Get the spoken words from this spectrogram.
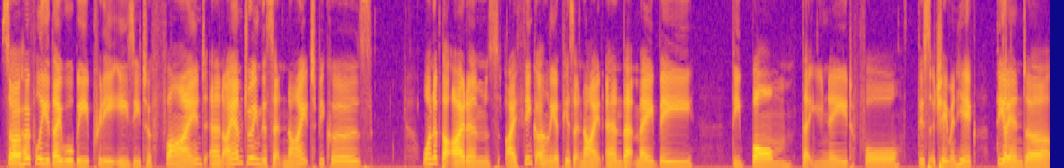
So hopefully they will be pretty easy to find. And I am doing this at night because one of the items I think only appears at night, and that may be the bomb that you need for this achievement here. The vendor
